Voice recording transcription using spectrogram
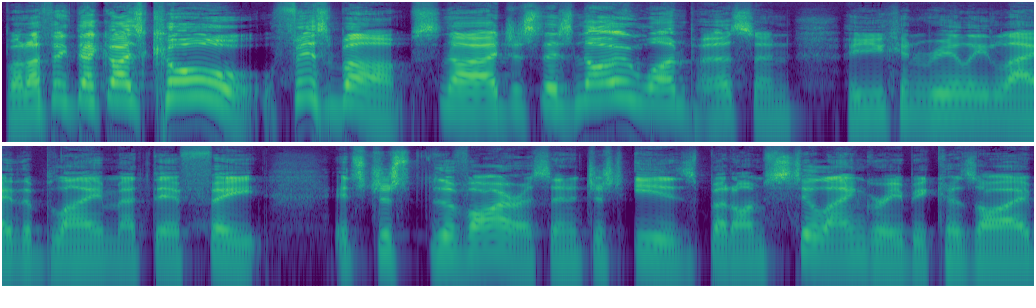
But I think that guy's cool. Fist bumps. No, I just, there's no one person who you can really lay the blame at their feet. It's just the virus and it just is. But I'm still angry because I,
